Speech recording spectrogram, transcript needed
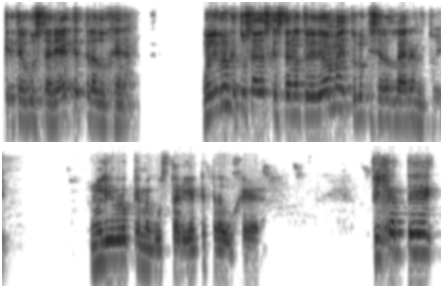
que te gustaría que tradujeran. Un libro que tú sabes que está en otro idioma y tú lo quisieras leer en el tuyo. Un libro que me gustaría que tradujera. Fíjate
